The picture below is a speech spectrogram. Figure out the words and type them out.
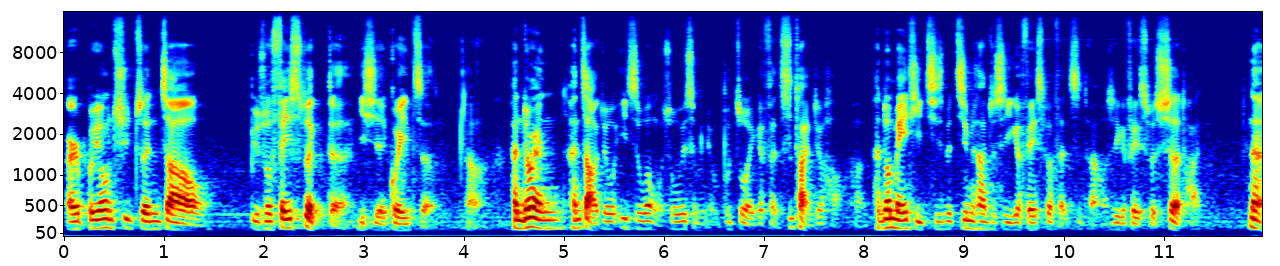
而不用去遵照，比如说 Facebook 的一些规则啊。很多人很早就一直问我说：“为什么你们不做一个粉丝团就好？”哈，很多媒体其实基本上就是一个 Facebook 粉丝团或是一个 Facebook 社团，那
